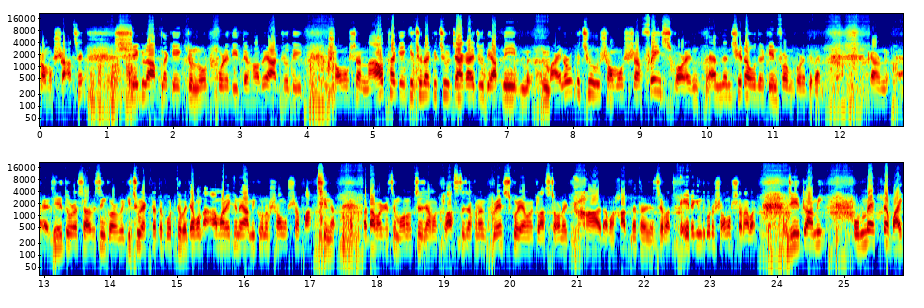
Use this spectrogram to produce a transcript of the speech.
সমস্যা আছে। সেগুলো আপনাকে একটু নোট করে দিতে হবে। আর যদি সমস্যা নাও থাকে, কিছু না কিছু জায়গায় যদি আপনি মাইনর কিছু সমস্যা ফেস করেন অ্যান্ড দেন সেটা ওদেরকে ইনফর্ম করে দেবেন। কারণ যেহেতু ওরা সার্ভিসিং করবে, কিছু একটা তো করতে হবে। যেমন আমার এখানে আমি কোনো সমস্যা পাচ্ছি না। বাট আমার কাছে মনে হচ্ছে যে আমার ক্লাসটা যখন আমি প্রেস করি, আমার ক্লাসটা অনেক হার্ড আমার হাত ব্যথা হয়ে যাচ্ছে। বাট এটা কিন্তু কোনো সমস্যা না। বাট যেহেতু আমি অন্য একটা বাইক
